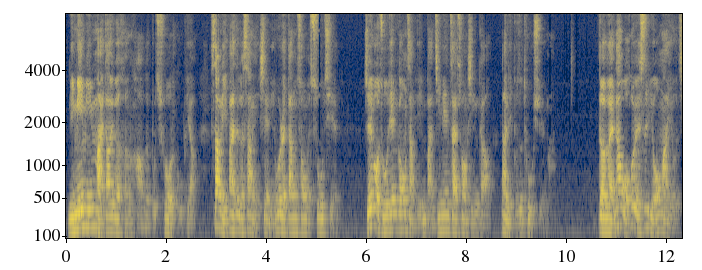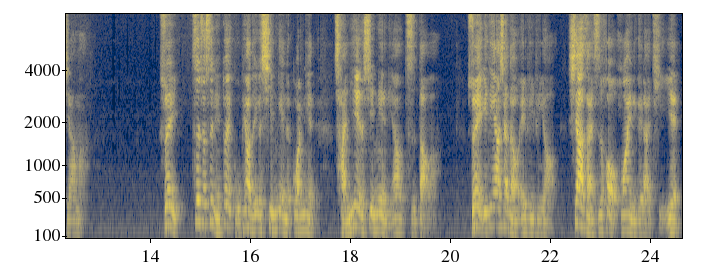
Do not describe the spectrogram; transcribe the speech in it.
你明明买到一个很好的、不错的股票，上礼拜这个上影线，你为了当冲输钱，结果昨天攻涨停板，今天再创新高，那你不是吐血吗？对不对？那我会员是有买有加嘛，所以这就是你对股票的一个信念的观念，产业的信念你要知道啊，所以一定要下载 APP 哦。下载之后，欢迎你可以来体验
